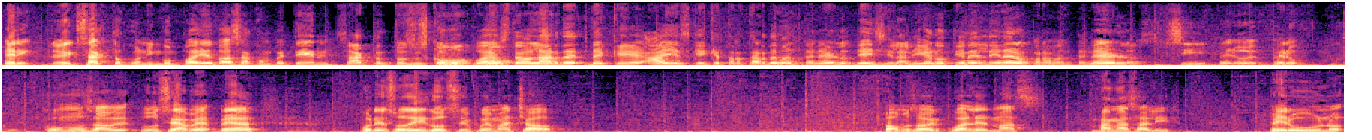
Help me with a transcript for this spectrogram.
Eric, exacto, con ningún país vas a competir. Exacto, entonces, ¿Cómo- ¿cómo, puede cómo? usted hablar de, de que, ay, es que hay que tratar de mantenerlos? Y si la liga no tiene el dinero para mantenerlos, Sí, pero, pero, ¿cómo sabe? O sea, vea, vea, por eso digo, se fue Machado. Vamos a ver cuáles más van a salir. Pero uno,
